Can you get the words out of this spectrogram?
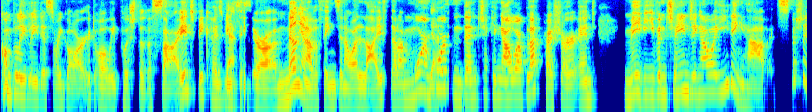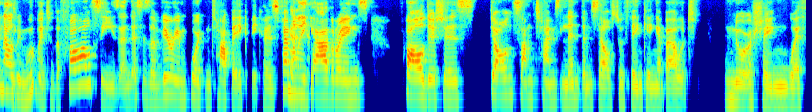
completely disregard or we push to the side because we yes. think there are a million other things in our life that are more important yes. than checking our blood pressure and maybe even changing our eating habits, especially now as we move into the fall season. This is a very important topic because family yes. gatherings, fall dishes don't sometimes lend themselves to thinking about nourishing with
